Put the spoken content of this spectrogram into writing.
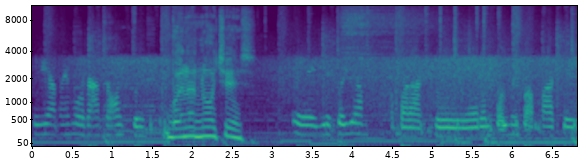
Dígame, buenas noches. Buenas noches. Eh, yo estoy para que oren por mi papá que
